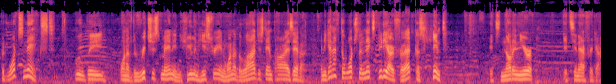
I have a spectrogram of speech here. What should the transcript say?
But what's next will be one of the richest men in human history and one of the largest empires ever. And you're going to have to watch the next video for that because hint, it's not in Europe, it's in Africa.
